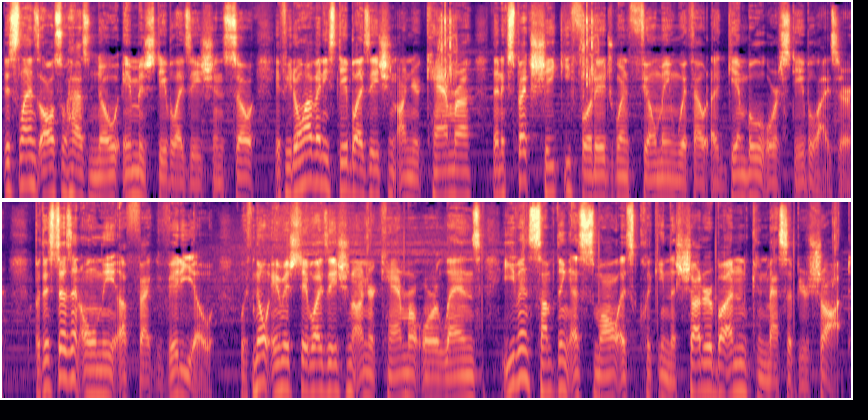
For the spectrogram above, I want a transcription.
This lens also has no image stabilization, so if you don't have any stabilization on your camera, then expect shaky footage when filming without a gimbal or stabilizer. But this doesn't only affect video. With no image stabilization on your camera or lens, even something as small as clicking the shutter button can mess up your shot.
